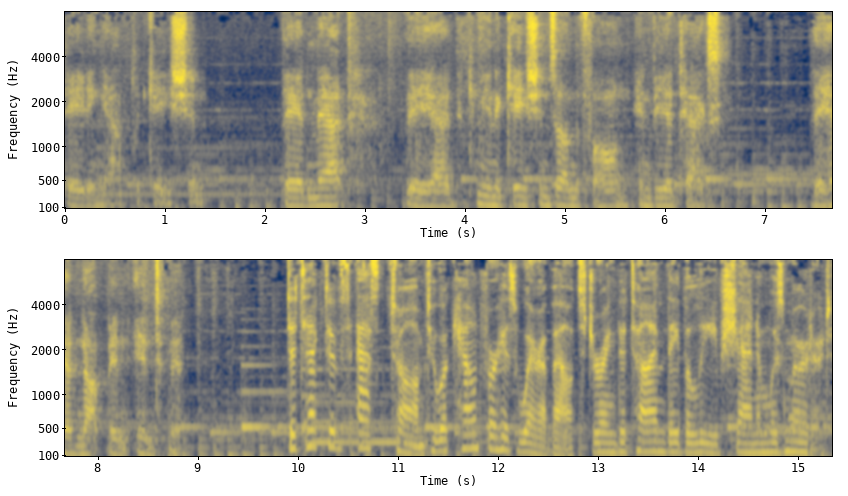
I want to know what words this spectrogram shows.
dating application. They had met, they had communications on the phone and via text. They had not been intimate. Detectives asked Tom to account for his whereabouts during the time they believe Shannon was murdered.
